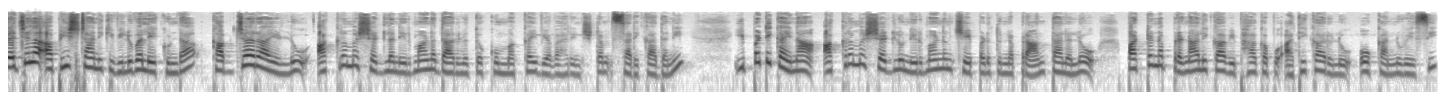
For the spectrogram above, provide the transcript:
ప్రజల అభీష్టానికి విలువ లేకుండా కబ్జారాయుళ్ళు అక్రమ షెడ్ల నిర్మాణదారులతో కుమ్మక్కై వ్యవహరించటం సరికాదని ఇప్పటికైనా అక్రమ షెడ్లు నిర్మాణం చేపడుతున్న ప్రాంతాలలో పట్టణ ప్రణాళికా విభాగపు అధికారులు ఓ కన్నువేసి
